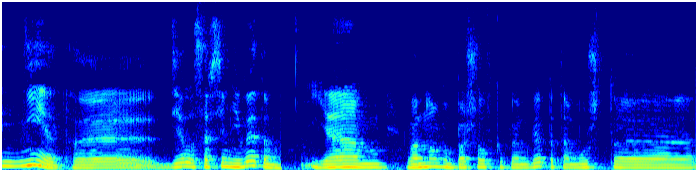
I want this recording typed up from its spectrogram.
нет, э, дело совсем не в этом. Я во многом пошел в КПМГ, потому что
